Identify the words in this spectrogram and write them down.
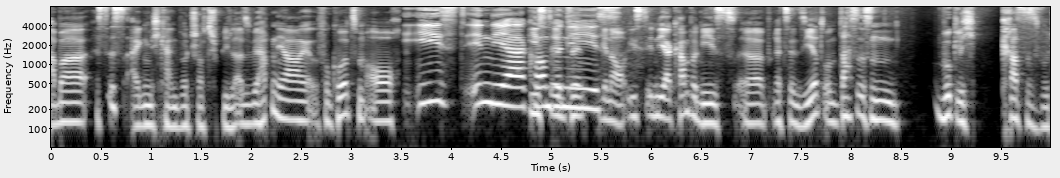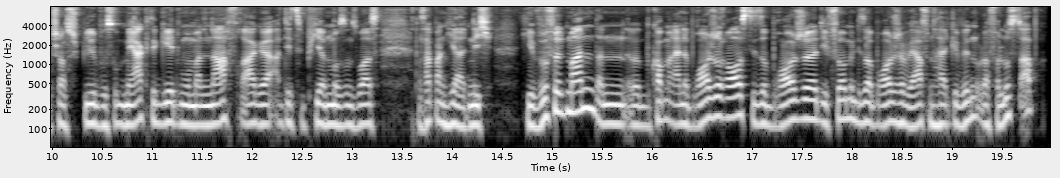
Aber es ist eigentlich kein Wirtschaftsspiel. Also wir hatten ja vor kurzem auch East India Companies. East, genau, East India Companies äh, rezensiert und das ist ein wirklich krasses Wirtschaftsspiel, wo es um Märkte geht, wo man Nachfrage antizipieren muss und sowas. Das hat man hier halt nicht. Hier würfelt man, dann äh, bekommt man eine Branche raus. Diese Branche, die Firmen dieser Branche werfen halt Gewinn oder Verlust ab.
